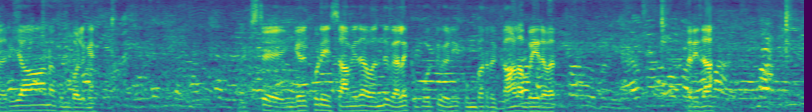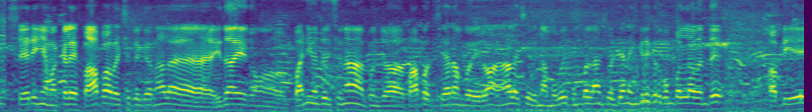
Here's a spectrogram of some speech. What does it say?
சரியான கும்பலுங்க. நெக்ஸ்ட்டு இங்கே இருக்கக்கூடிய சாமி தான் வந்து விளக்கு போட்டு வெளியே கும்பிட்றது காலபைரவர். சரிதா சரிங்க மக்களே பாப்பா வச்சுருக்கறனால இதாயிரும். பனி வந்துருச்சுன்னா கொஞ்சம் பாப்பாவுக்கு சேரம் போயிடும் அதனால சரி நம்ம போய் கும்பலான்னு சொல்லிட்டு இங்கே இருக்கிற கும்பல்லாம் வந்து அப்படியே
